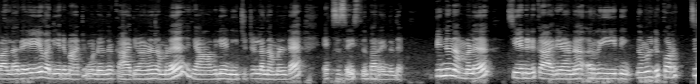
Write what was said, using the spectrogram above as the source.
വളരെ വലിയൊരു മാറ്റം കൊണ്ടുവരുന്ന കാര്യമാണ് നമ്മൾ രാവിലെ എണീറ്റിട്ടുള്ള നമ്മളുടെ എക്സസൈസ് എന്ന് പറയുന്നത്. പിന്നെ നമ്മൾ ചെയ്യേണ്ട ഒരു കാര്യമാണ് റീഡിങ് നമ്മളൊരു കുറച്ച്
